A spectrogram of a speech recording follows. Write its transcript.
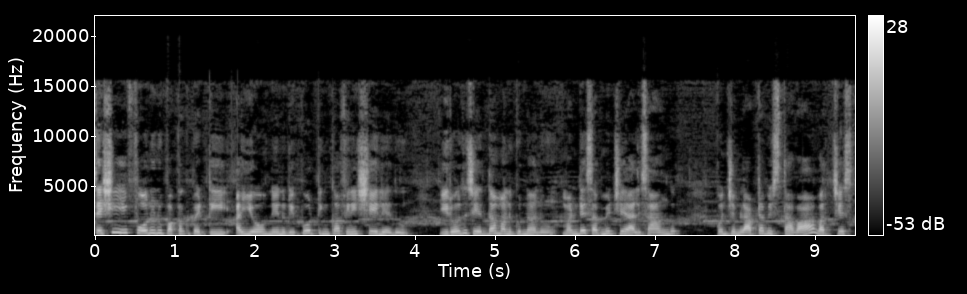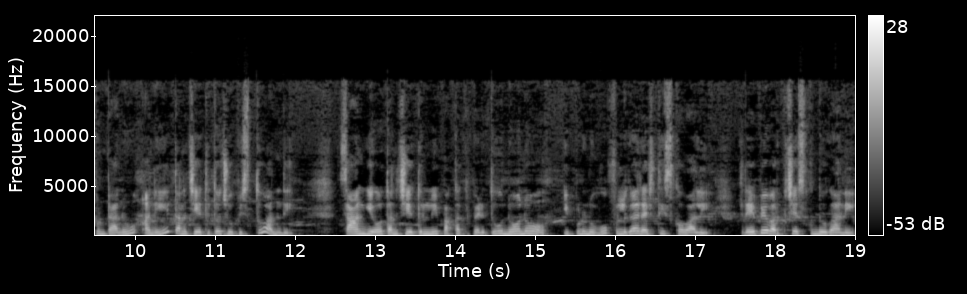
శశి ఫోనును పక్కకు పెట్టి అయ్యో నేను రిపోర్ట్ ఇంకా ఫినిష్ చేయలేదు. ఈరోజు చేద్దాం అనుకున్నాను. మండే సబ్మిట్ చేయాలి సాంగ్. కొంచెం ల్యాప్టాప్ ఇస్తావా? వర్క్ చేసుకుంటాను అని తన చేతితో చూపిస్తూ అంది. సాంగ్యో తన చేతుల్ని పక్కకి పెడుతూ నో నో ఇప్పుడు నువ్వు ఫుల్గా రెస్ట్ తీసుకోవాలి. రేపే వర్క్ చేసుకుందువు గాని.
